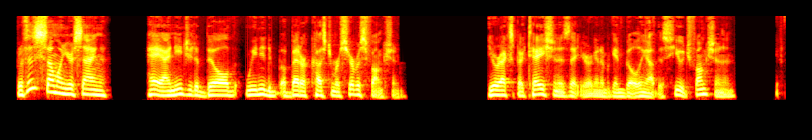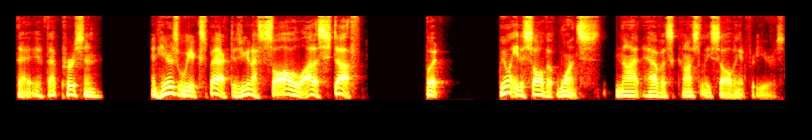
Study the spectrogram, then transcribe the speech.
But if this is someone you're saying, hey, I need you to build, we need a better customer service function, your expectation is that you're going to begin building out this huge function. And if that, if that person, and here's what we expect is you're going to solve a lot of stuff, but we want you to solve it once, not have us constantly solving it for years.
